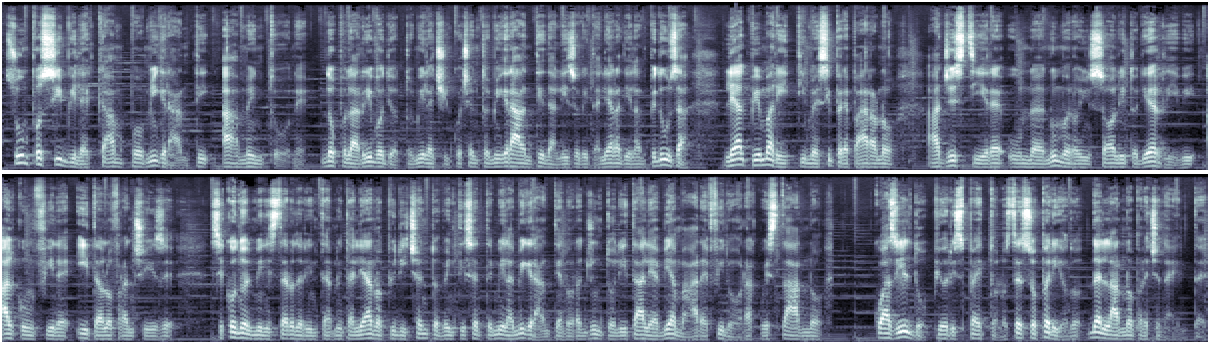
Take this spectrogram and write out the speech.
su un possibile campo migranti a Mentone. Dopo l'arrivo di 8.500 migranti dall'isola italiana di Lampedusa, le Alpi Marittime si preparano a gestire un numero insolito di arrivi al confine italo-francese. Secondo il Ministero dell'Interno italiano, più di 127.000 migranti hanno raggiunto l'Italia via mare finora quest'anno quasi il doppio rispetto allo stesso periodo dell'anno precedente.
